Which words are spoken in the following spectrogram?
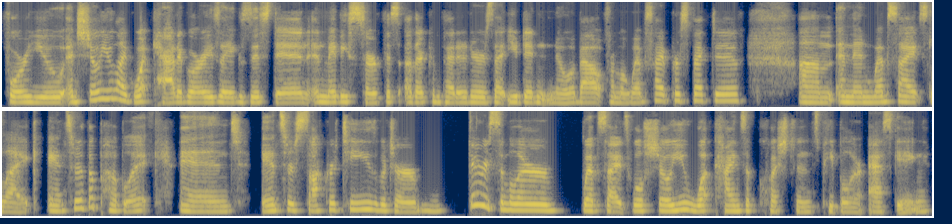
for you and show you like what categories they exist in, and maybe surface other competitors that you didn't know about from a website perspective. Um, and then websites like Answer the Public and Answer Socrates, which are very similar websites will show you what kinds of questions people are asking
